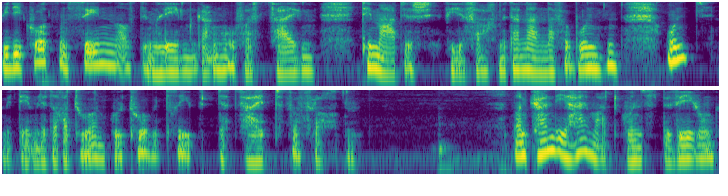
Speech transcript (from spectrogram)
wie die kurzen Szenen aus dem Leben Ganghofers zeigen, thematisch vielfach miteinander verbunden und mit dem Literatur- und Kulturbetrieb der Zeit verflochten. Man kann die Heimatkunstbewegung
